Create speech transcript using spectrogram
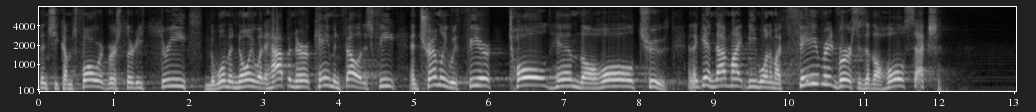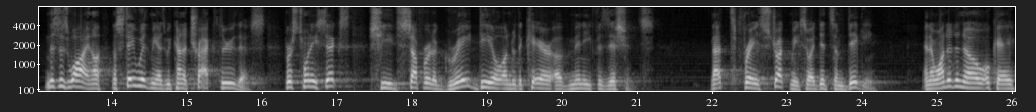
Then she comes forward, verse 33. The woman, knowing what had happened to her, came and fell at his feet and, trembling with fear, told him the whole truth. And again, that might be one of my favorite verses of the whole section. And this is why. And now stay with me as we kind of track through this. Verse 26 she suffered a great deal under the care of many physicians. That phrase struck me, so I did some digging. And I wanted to know okay,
